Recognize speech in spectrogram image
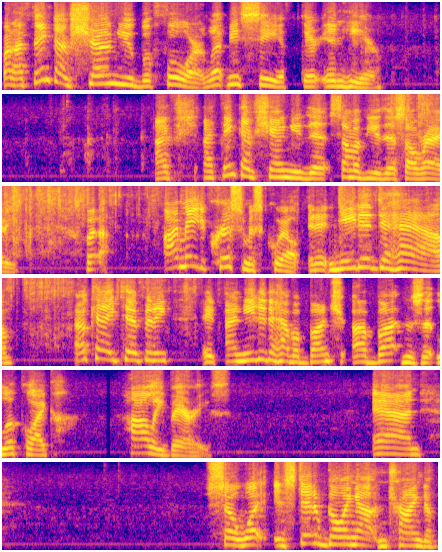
But I think I've shown you before. Let me see if they're in here. I've I think I've shown you that some of you this already. But I made a Christmas quilt and it needed to have okay, Tiffany, it, I needed to have a bunch of buttons that look like holly berries. And so what instead of going out and trying to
